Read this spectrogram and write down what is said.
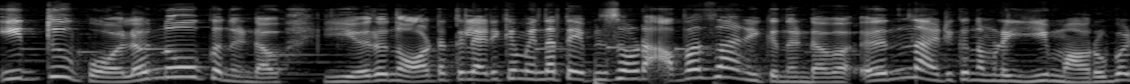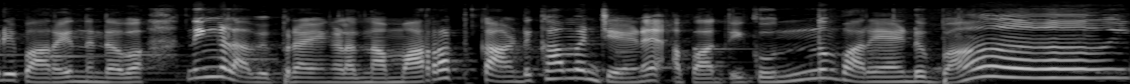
ഇതുപോലെ നോക്കുന്നുണ്ടാവും. ഈ ഒരു നോട്ടത്തിലായിരിക്കും ഇന്നത്തെ എപ്പിസോഡ് അവസാനിക്കുന്നുണ്ടാവുക. എന്നായിരിക്കും നമ്മൾ ഈ മറുപടി പറയുന്നുണ്ടാവുക. നിങ്ങളുടെ അഭിപ്രായങ്ങൾ എന്നാൽ മറക്കാണ്ട് കമന്റ് ചെയ്യണേ. അപ്പോൾ അധികം ഒന്നും പറയാണ്ട് ബായ്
